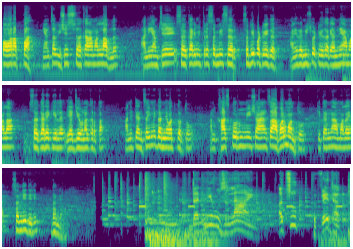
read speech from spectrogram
पवार आप्पा यांचा विशेष सहकार आम्हाला लाभलं. आणि आमचे सहकारी मित्र समीर सर समीर पटवेकर आणि रमेश पटवेकर यांनी आम्हाला सहकार्य केलं या जेवणाकरता. आणि त्यांचाही मी धन्यवाद करतो. आणि खास करून मी शाळांचा आभार मानतो की त्यांनी आम्हाला संधी दिली. धन्यवाद. द न्यूज लाईन अचूक वेधक.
